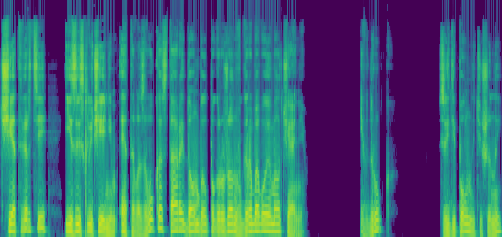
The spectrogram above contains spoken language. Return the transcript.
четверти, и за исключением этого звука старый дом был погружен в гробовое молчание. И вдруг, среди полной тишины,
